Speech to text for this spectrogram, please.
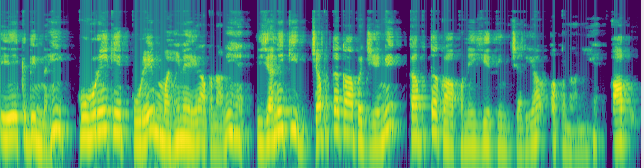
एक दिन नहीं, पूरे के पूरे महीने अपनानी है। यानी कि जब तक आप जिएँगे, तब तक आपने ये दिनचर्या अपनानी है। आप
